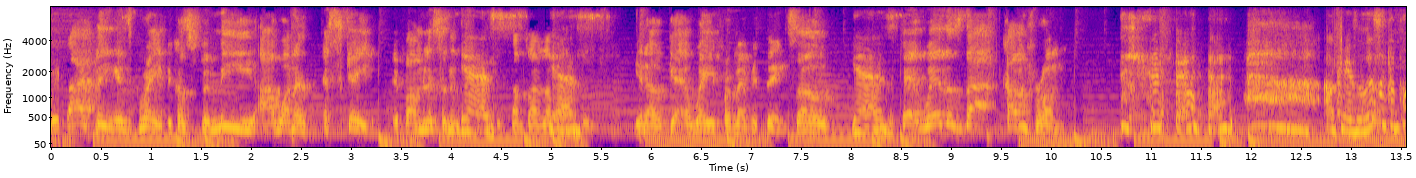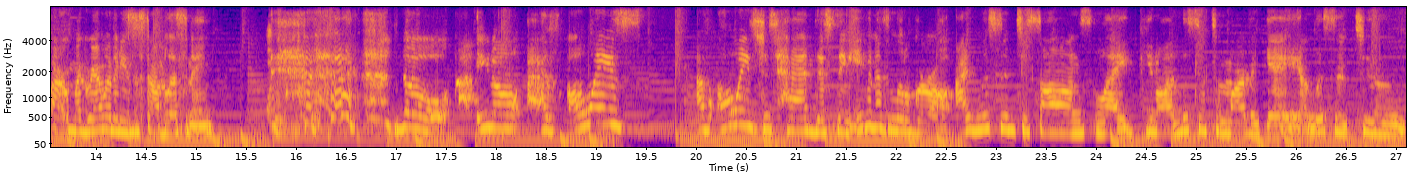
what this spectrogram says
which I think is great because for me, I want to escape. If I'm listening to yes. sometimes I yes. to, you know, get away from everything. So, yes, where, where does that come from? okay, so this is the part where my grandmother needs to stop listening. no, you know, I've always I've always just had this thing, even as a little girl. I listened to songs like, you know, I listened to Marvin Gaye. I listened to,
